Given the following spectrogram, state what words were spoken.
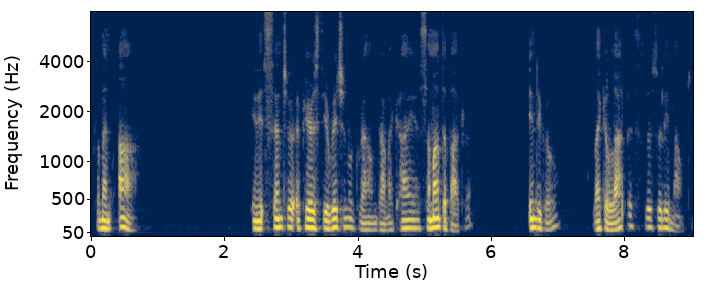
From an A, in its center appears the original ground Dharmakaya Samantabhadra, indigo, like a lapis lazuli mountain.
